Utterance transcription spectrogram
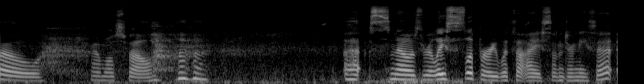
Whoa, I almost fell. that snow is really slippery with the ice underneath it.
